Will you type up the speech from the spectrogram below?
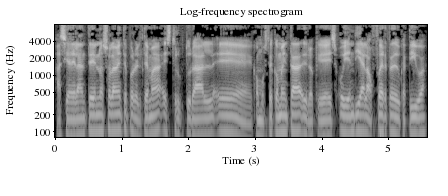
hacia adelante, no solamente por el tema estructural, eh, como usted comenta, de lo que es hoy en día la oferta educativa,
